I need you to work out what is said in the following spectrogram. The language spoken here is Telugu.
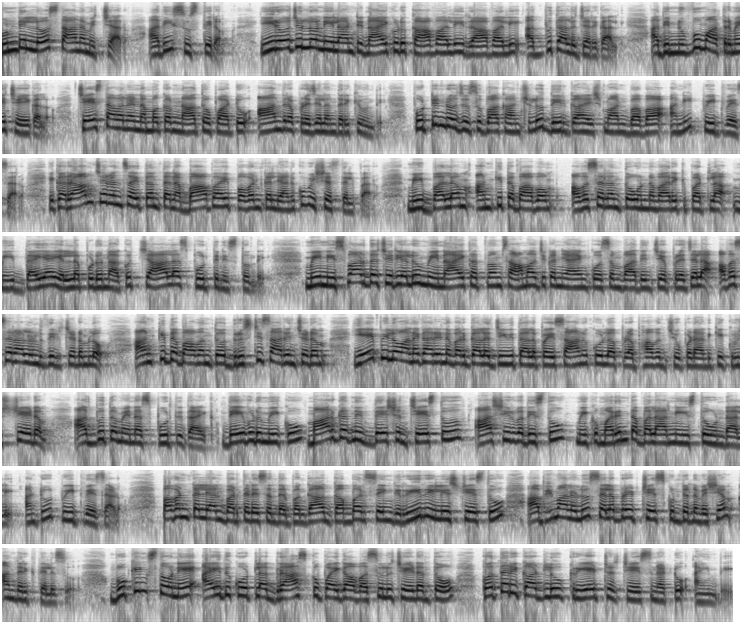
గుండెల్లో స్థానమిచ్చారు. అది సుస్థిరం. ఈ రోజుల్లో నీలాంటి నాయకుడు కావాలి రావాలి అద్భుతాలు జరగాలి. అది నువ్వు మాత్రమే చేయగలవు. చేస్తావనే నమ్మకం నాతో పాటు ఆంధ్ర ప్రజలందరికీ ఉంది. పుట్టినరోజు శుభాకాంక్షలు దీర్ఘాయుష్మాన్ బాబా అని ట్వీట్ వేశారు. ఇక రామ్ చరణ్ సైతం తన బాబాయ్ పవన్ కళ్యాణ్కు విషెస్ తెలిపారు. మీ బలం అంకిత భావం అవసరంతో ఉన్న వారికి పట్ల మీ దయ ఎల్లప్పుడూ నాకు చాలా స్ఫూర్తినిస్తుంది. మీ నిస్వార్థ చర్యలు మీ నాయకత్వం సామాజిక న్యాయం కోసం వాదించే ప్రజల అవసరాలను తీర్చడంలో అంకిత భావంతో దృష్టి సారించడం ఏపీలో అణగారిన వర్గాల జీవితాలపై సానుకూల ప్రభావం చూపడానికి కృషి చేయడం అద్భుతమైన స్ఫూర్తిదాయకం. దేవుడు మీకు మార్గనిర్దేశం చేస్తూ ఆశీర్వదిస్తూ మీకు మరింత బలాన్ని ఇస్తూ ఉండాలి అంటూ ట్వీట్ వేశాడు. పవన్ కళ్యాణ్ బర్త్డే సందర్భంగా గబ్బర్ సింగ్ రీ రిలీజ్ చేస్తూ అభిమానులు సెలబ్రేట్ చేసుకుంటున్న విషయం అందరికీ తెలుసు. బుకింగ్స్ తోనే ఐదు కోట్ల గ్రాస్కు పైగా వసూలు చేయడంతో కొత్త రికార్డులు క్రియేట్ చేసినట్టు అయింది.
